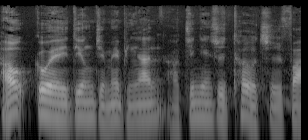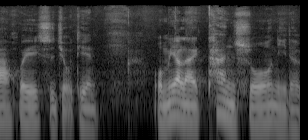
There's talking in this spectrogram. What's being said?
好，各位弟兄姐妹平安。好，今天是特质发挥十九天，我们要来探索你的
